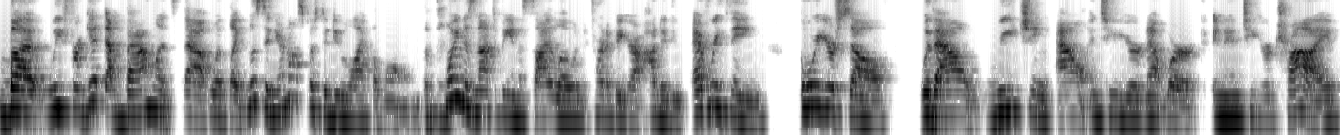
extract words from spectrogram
but we forget to balance that with like, listen, you're not supposed to do life alone. The Mhm. point is not to be in a silo and to try to figure out how to do everything for yourself without reaching out into your network and into your tribe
